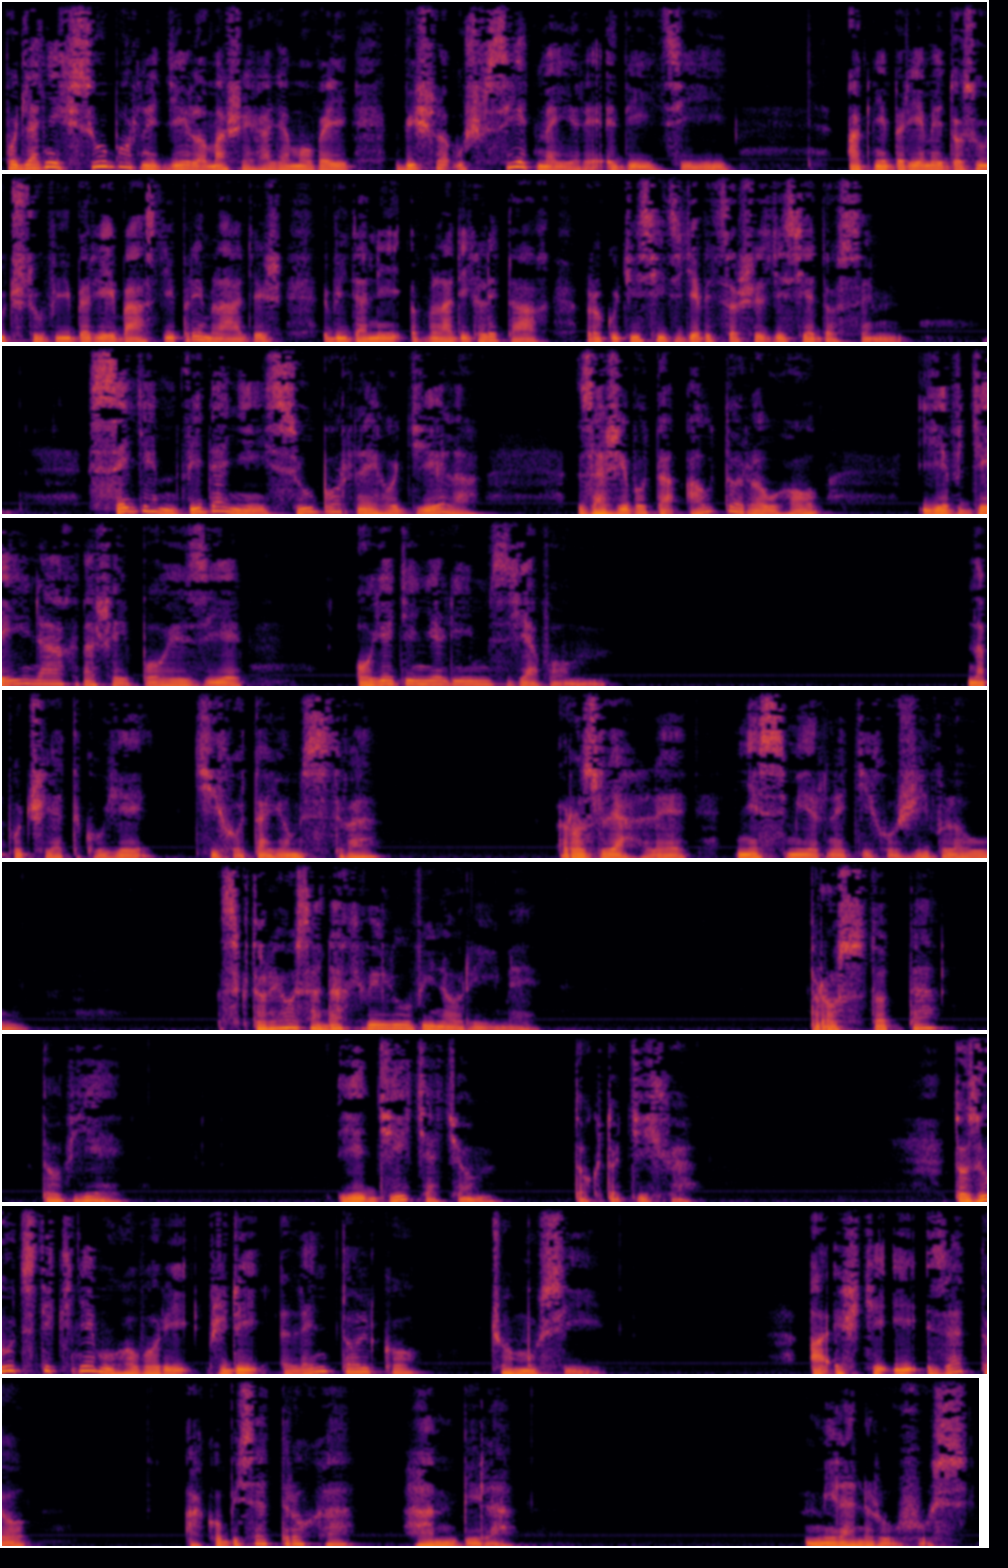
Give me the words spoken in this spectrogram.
Podľa nich súborné dielo Maše Haľamovej vyšlo už v siedmej reedícii – ak neberieme do súčtu výber jej básni pre mládež, vydaný v mladých letách roku 1968. Sedem vydaní súborného diela za života autorovho je v dejinách našej poézie ojedinelým zjavom. Na počiatku je ticho tajomstva, rozľahlé nesmierne ticho živlov, z ktorého sa na chvíľu vynoríme. Prostota to vie. Je dieťaťom tohto ticha. To z úcty k nemu hovorí vždy len toľko, čo musí. A ešte i za to, ako by sa trocha hambila. Milan Rufus.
